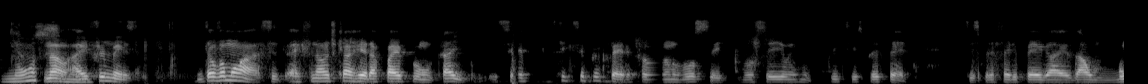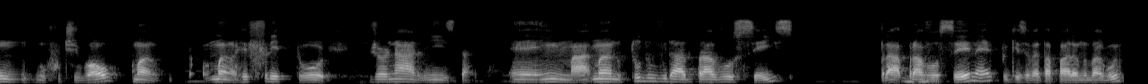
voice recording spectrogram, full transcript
Nossa. Não, mano. aí firmeza. Então vamos lá. Cê- É final de carreira, pai pum. Kaique, você- o que, que você prefere? Falando você. Você e o Henrique, o que, que vocês preferem? Vocês preferem pegar e dar um boom no futebol? Mano, mano, refletor, jornalista, é, ima- mano, tudo virado pra vocês. Pra, pra Uhum. você, né? Porque você vai estar parando o bagulho.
